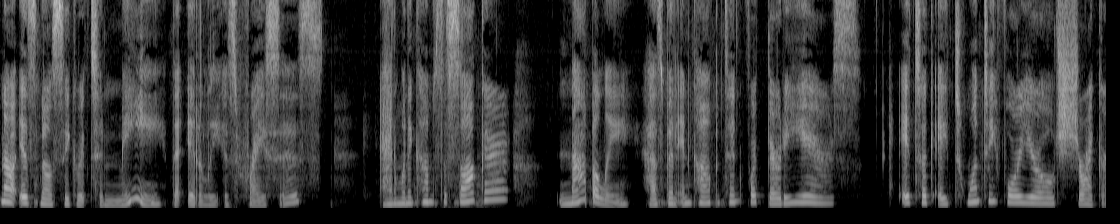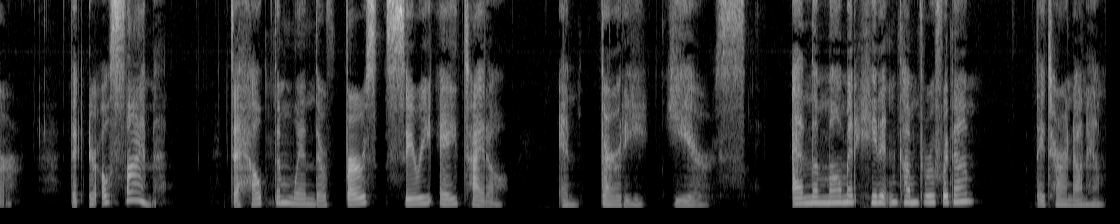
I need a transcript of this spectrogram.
Now, it's no secret to me that Italy is racist. And when it comes to soccer, Napoli has been incompetent for 30 years. It took a 24 year old striker, Victor Osimhen, to help them win their first Serie A title in 30 years. And the moment he didn't come through for them, they turned on him.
